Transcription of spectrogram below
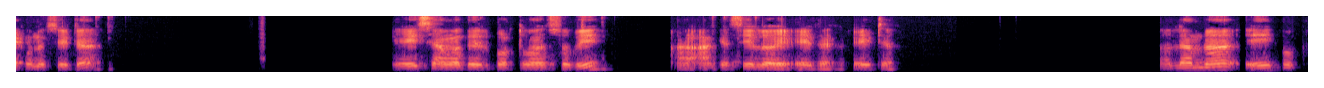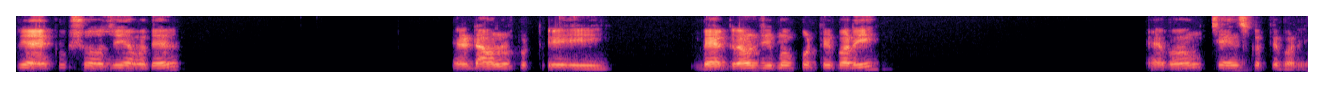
এখন হচ্ছে এটা। এই যে আমাদের বর্তমান ছবি, আর আগে ছিল এইটা। তাহলে আমরা এই প্রক্রিয়ায় খুব সহজেই আমাদের এটা ডাউনলোড করতে ব্যাকগ্রাউন্ড রিমুভ করতে পারি এবং চেঞ্জ করতে পারি।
